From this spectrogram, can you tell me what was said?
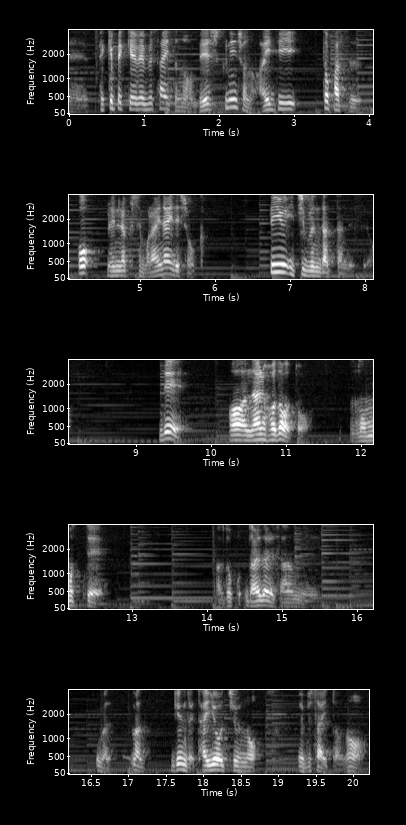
えーペケペケウェブサイトのベーシック認証の ID とパスを連絡してもらえないでしょうかっていう一文だったんですよ。で、ああ、なるほど、と思って、あどこ誰々さんに、今、まあ、現在対応中のウェブサイトの、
